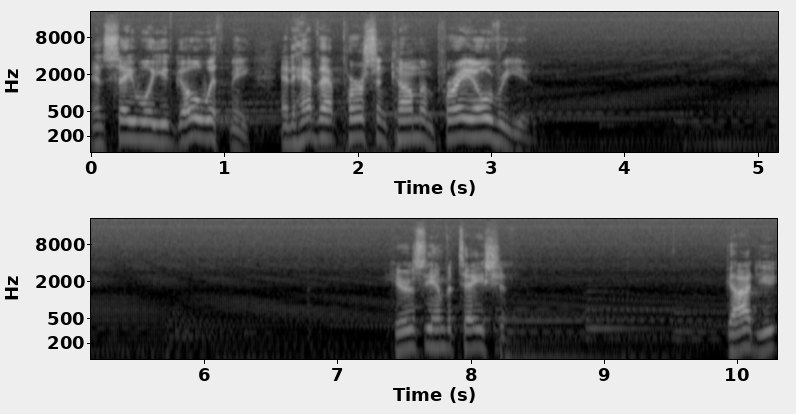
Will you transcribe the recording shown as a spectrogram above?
and say, Will you go with me? And have that person come and pray over you. Here's the invitation God, you,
